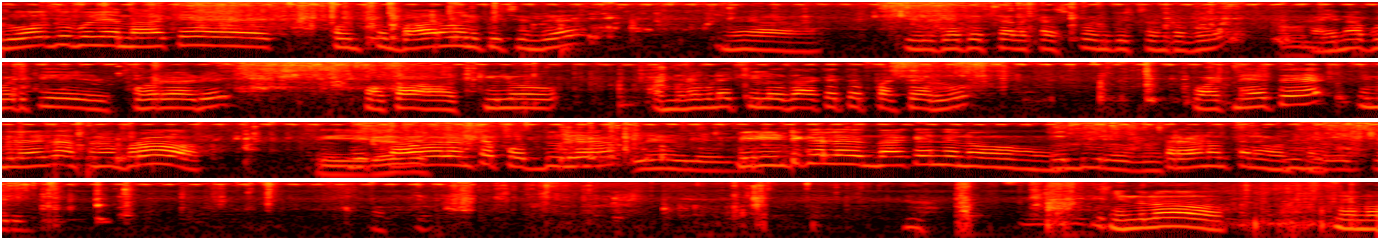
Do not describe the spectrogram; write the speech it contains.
రోజు పోయే నాకే కొంచెం భారం అనిపించింది. వీళ్ళకైతే చాలా కష్టం అనిపిస్తుంటుంది అయినప్పటికీ పోరాడి ఒక కిలో అమ్మడమ్మడే కిలో దాకైతే అయితే పట్టారు. వాటిని అయితే ఇందులో ఏం చేస్తున్నాను బ్రో? మీకు కావాలంటే పొద్దున మీరు ఇంటికి వెళ్ళే దాకా నేను ప్రాణంతోనే ఉంటాను ఇందులో నేను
